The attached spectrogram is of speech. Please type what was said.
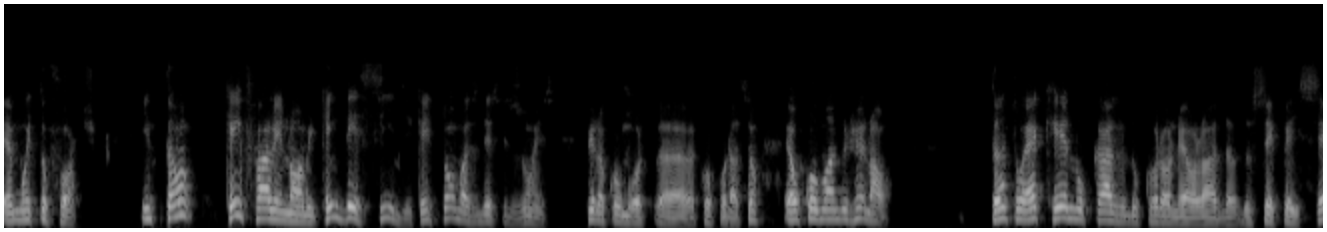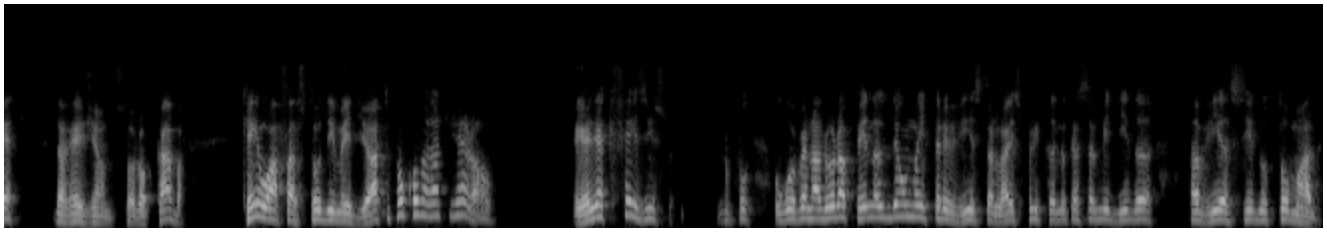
é muito forte. Então, quem fala em nome, quem decide, quem toma as decisões pela ah, corporação é o Comando Geral. Tanto é que, no caso do coronel lá do, do CPI-7, da região de Sorocaba, quem o afastou de imediato foi o comandante-geral. Ele é que fez isso. O governador apenas deu uma entrevista lá explicando que essa medida havia sido tomada.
